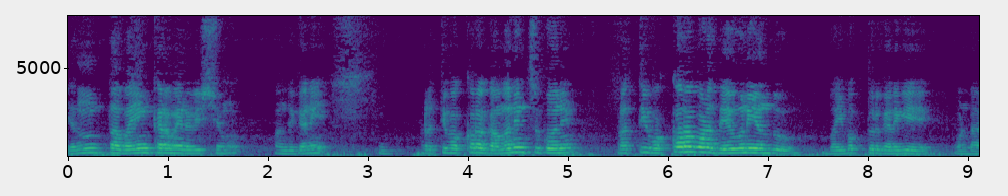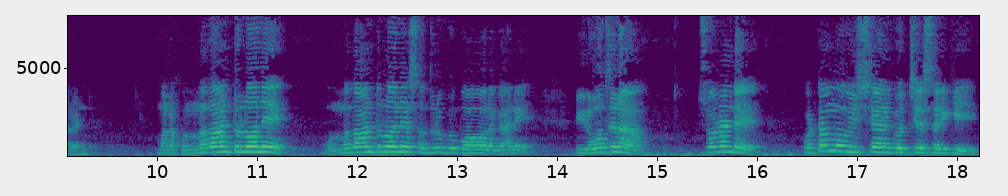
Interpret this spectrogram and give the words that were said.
ఎంత భయంకరమైన విషయము. అందుకని ప్రతి ఒక్కరూ గమనించుకొని ప్రతి ఒక్కరూ కూడా దేవుని యందు భయభక్తులు కలిగి ఉండాలండి. మనకు ఉన్న దాంట్లోనే ఉన్న దాంట్లోనే పోవాలి కానీ ఈ రోజున చూడండి కుటుంబ విషయానికి వచ్చేసరికి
